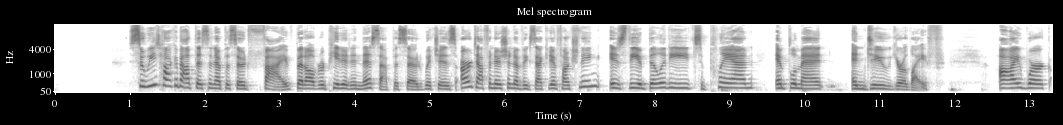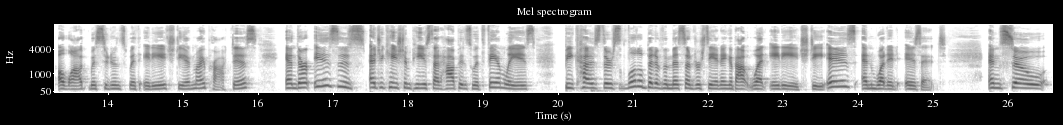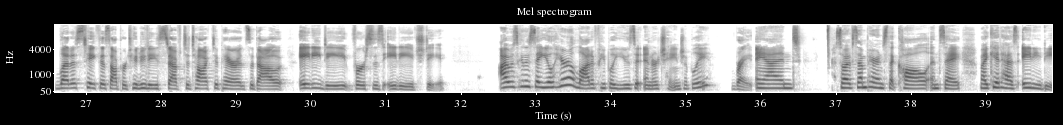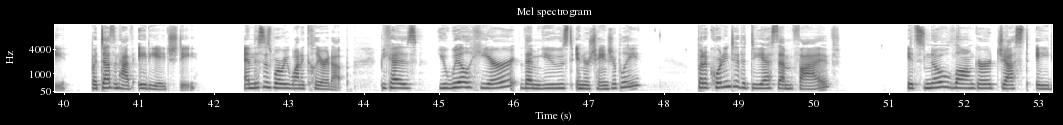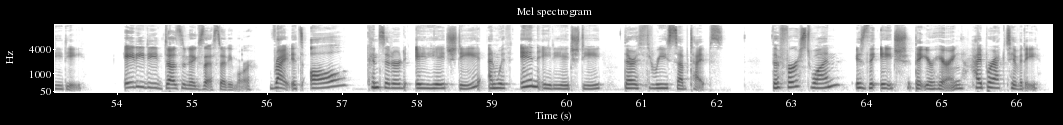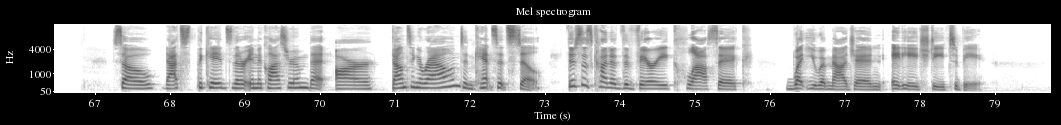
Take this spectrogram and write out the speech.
So, we talk about this in episode five, but I'll repeat it in this episode, which is our definition of executive functioning is the ability to plan, implement, and do your life. I work a lot with students with ADHD in my practice, and there is this education piece that happens with families because there's a little bit of a misunderstanding about what ADHD is and what it isn't. And so let us take this opportunity, Steph, to talk to parents about ADD versus ADHD. I was going to say, you'll hear a lot of people use it interchangeably. Right. And so I have some parents that call and say, my kid has ADD, but doesn't have ADHD. And this is where we want to clear it up because you will hear them used interchangeably. But according to the DSM 5, it's no longer just ADD. ADD doesn't exist anymore. Right. It's all considered ADHD. And within ADHD, there are three subtypes. The first one is the H that you're hearing hyperactivity. So that's the kids that are in the classroom that are bouncing around and can't sit still. This is kind of the very classic what you imagine ADHD to be.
